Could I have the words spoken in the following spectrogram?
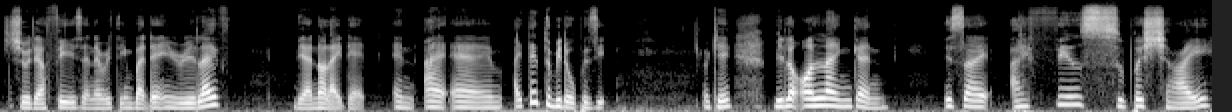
show their face and everything but then in real life they are not like that. And I am I tend to be the opposite okay? Bila online kan it's like I feel super shy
